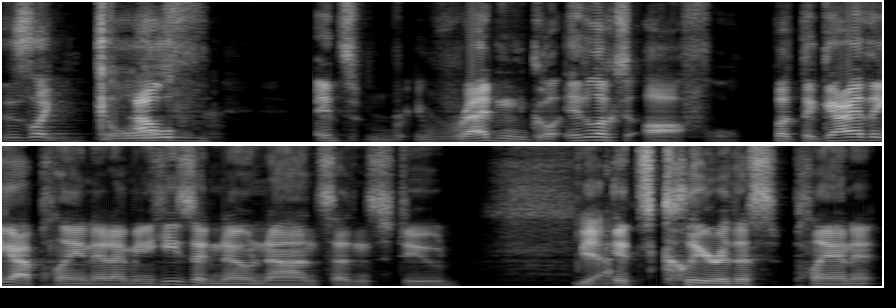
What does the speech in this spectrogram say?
This is like gold. it's red and gold. It looks awful. But the guy they got playing it, I mean, he's a no nonsense dude. Yeah. It's clear this planet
